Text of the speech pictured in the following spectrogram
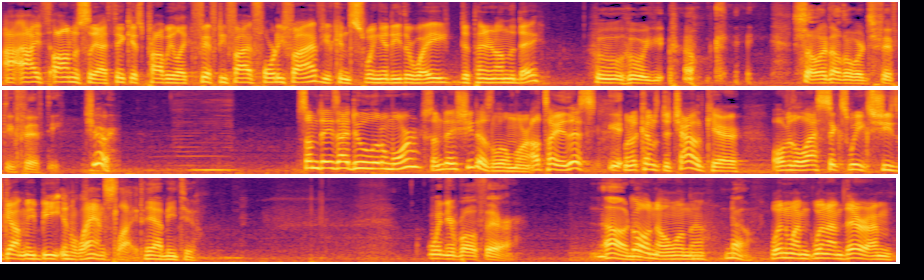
I, I honestly I think it's probably like 55 45. You can swing it either way depending on the day. Who who are you? Okay. So, in other words, 50 50. Sure. Some days I do a little more. Some days she does a little more. I'll tell you this: Yeah. when it comes to childcare, over the last six weeks, she's got me beat in a landslide. Yeah, me too. When you're both there. Oh, no. Oh no, well no. No. When I'm when I'm there, I'm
